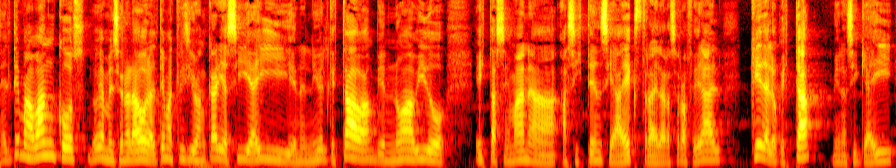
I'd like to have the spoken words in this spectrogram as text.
El tema bancos, lo voy a mencionar ahora, el tema crisis bancaria sigue ahí en el nivel que estaba. Bien, no ha habido esta semana asistencia extra de la Reserva Federal. Queda lo que está. Bien, así que ahí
